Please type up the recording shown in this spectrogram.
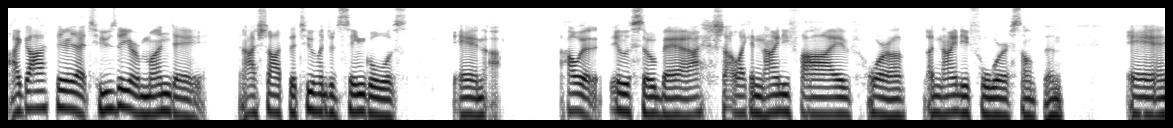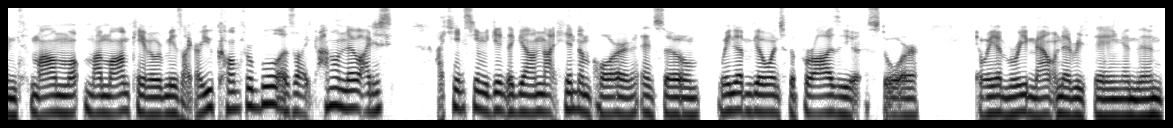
I got there that Tuesday or Monday and I shot the 200 singles and I, I it was so bad. I shot like a 95 or a, a 94 or something. And mom, my mom came over to me. Was like, "Are you comfortable?" I was like, "I don't know. I just I can't seem to get the gun. I'm not hitting them hard." And so we ended up going to the Perazzi store, and we ended up remounting everything. And then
